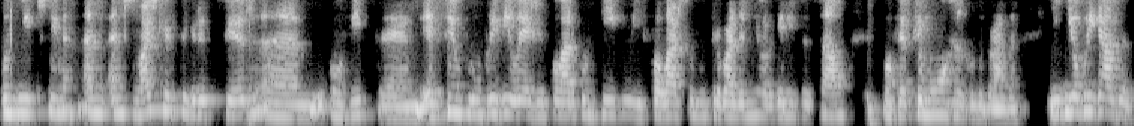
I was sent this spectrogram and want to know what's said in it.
Bom dia, Cristina. Antes de mais, quero-te agradecer um, ehm, o convite. É, é sempre um privilégio falar contigo e falar sobre o trabalho da minha organização. Confesso que é uma honra redobrada. E, e obrigada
